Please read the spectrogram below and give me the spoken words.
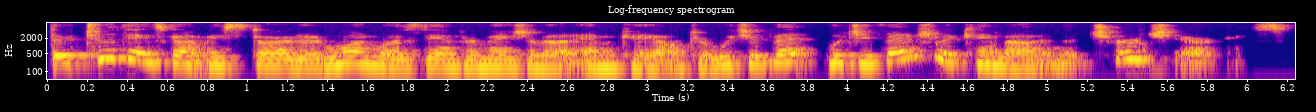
there are two things got me started. One was the information about MK Ultra, which event, which eventually came out in the church hearings.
